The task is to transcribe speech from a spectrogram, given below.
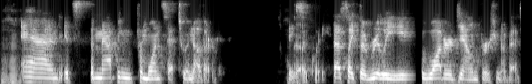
mm-hmm. and it's the mapping from one set to another. Basically, okay. that's like the really watered down version of it.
